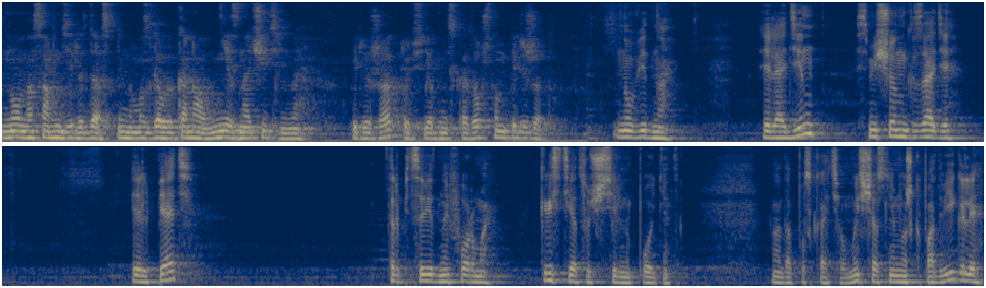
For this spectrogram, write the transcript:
Но на самом деле, да, спинномозговой канал незначительно пережат, то есть я бы не сказал, что он пережат. Ну, видно, L1 смещен сзади, L5 трапециевидной формы. Крестец очень сильно поднят. Надо опускать его. Мы сейчас немножко подвигали.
